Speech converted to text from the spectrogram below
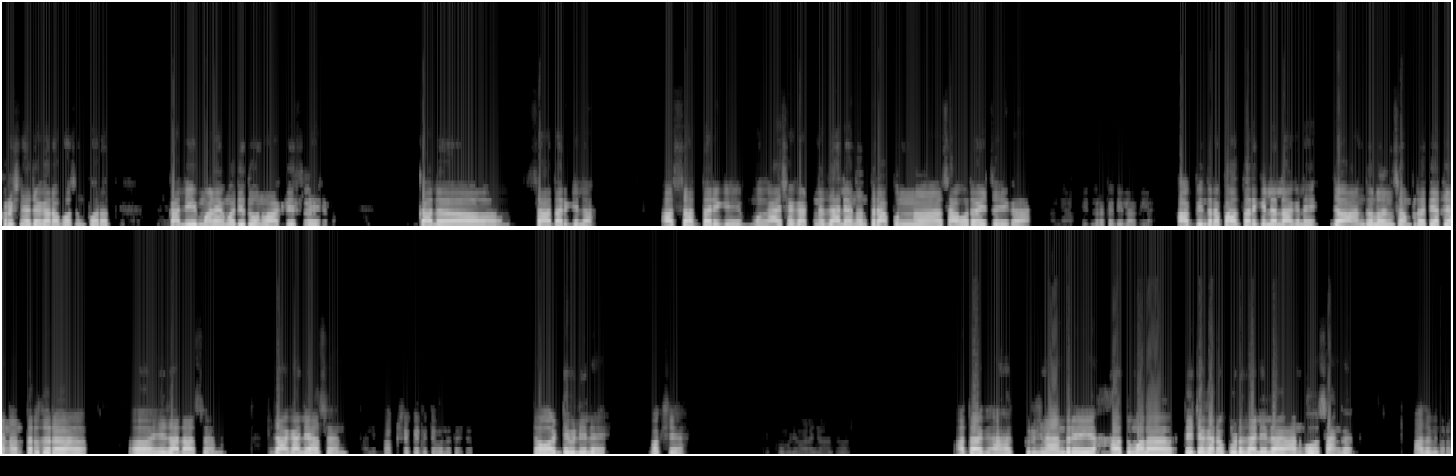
कृष्णाच्या घरापासून परत. काली मळ्यामध्ये दोन वाघ दिसले. काल सहा तारखेला. आज सात तारीख आहे. मग अशा घटना झाल्यानंतर आपण सावध व्हायचंय का? पिंजरा कधी लागलाय? हा पिंजरा पाच तारखेला लागलाय. जेव्हा आंदोलन संपलं त्याच्यानंतर जर हे झालं असन जाग आली असन आणि भक्ष कधी ठेवलं त्याच्यात? तेव्हा ठेवलेलं आहे बक्ष. आता हा कृष्ण आंध्रे हा तुम्हाला त्याच्या घरा पुढे झालेला अनुभव सांगा माझा मित्र.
